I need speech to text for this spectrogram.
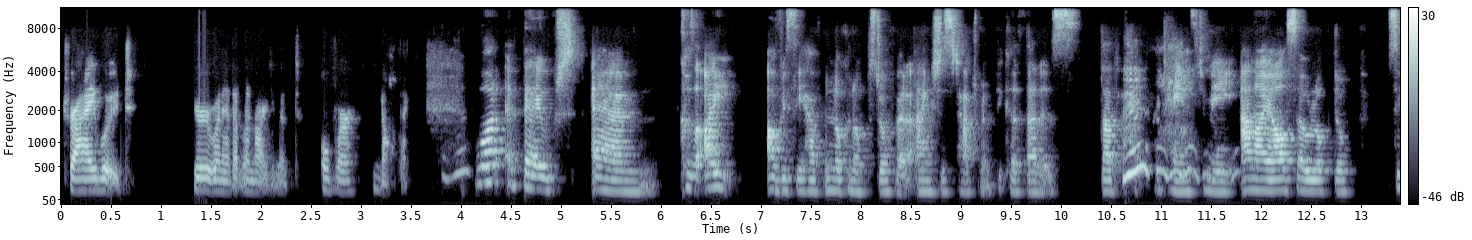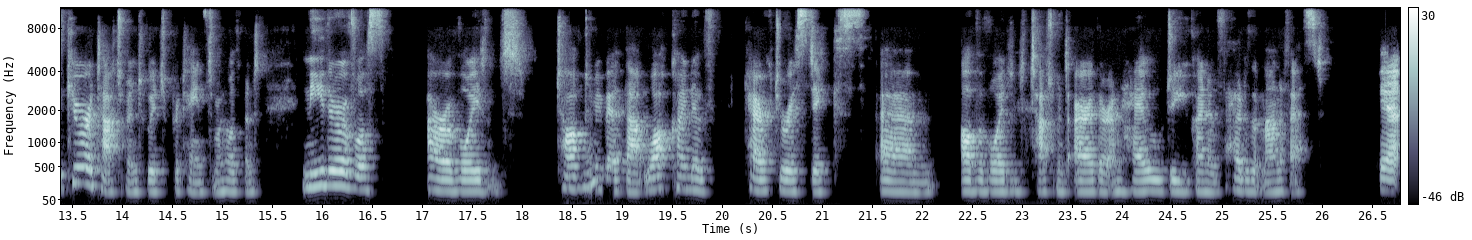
dry wood. You're going to end up in an argument over nothing. Mm-hmm. What about um because I obviously have been looking up stuff about anxious attachment because that is that pertains to me. And I also looked up secure attachment, which pertains to my husband. Neither of us are avoidant. Talk mm-hmm. to me about that. What kind of characteristics um of avoidant attachment are there and how do you kind of how does it manifest? Yeah,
